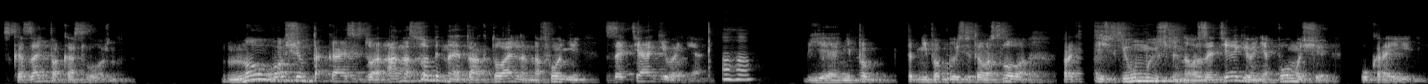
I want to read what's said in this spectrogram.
сказать пока сложно. Ну, в общем, такая ситуация. А особенно это актуально на фоне затягивания uh-huh я не, не побоюсь этого слова, практически умышленного затягивания помощи Україні.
